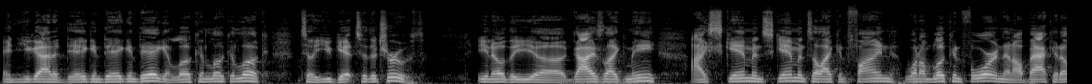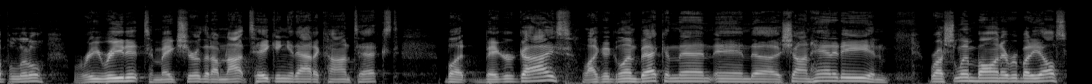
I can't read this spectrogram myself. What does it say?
and you got to dig and dig and dig and look and look and look until you get to the truth. You know, the uh, guys like me, I skim and skim until I can find what I'm looking for, and then I'll back it up a little, reread it to make sure that I'm not taking it out of context. But bigger guys like a Glenn Beck and then and uh, Sean Hannity and Rush Limbaugh and everybody else,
